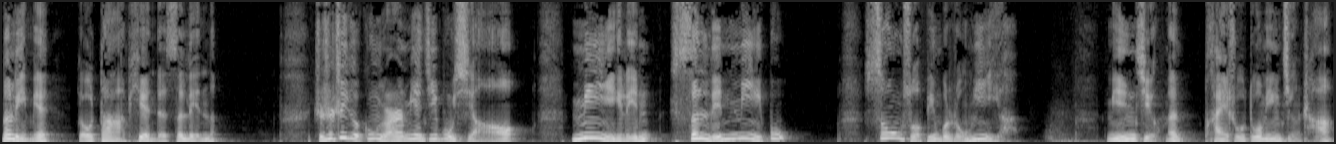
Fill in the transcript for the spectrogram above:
那里面有大片的森林呢。只是这个公园面积不小，密林森林密布，搜索并不容易呀。民警们派出多名警察，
